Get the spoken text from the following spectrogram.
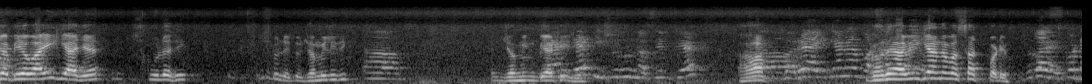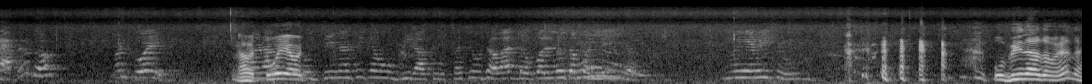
જો બે આવી ગયા છે સ્કૂલેથી શું લીધું? જમી લીધી? જમીન બેઠી છે. હા. ઘરે આવી ગયા ને વરસાદ પડ્યો. હા તો પણ તોય. હવે તોય હવે બુદ્ધિ નથી કે હું ઊભી રાખું. પછી હું જવા દઉં પલ્લું તો પલ્લી હું એવી છું. ઊભી ના થવું હે ને?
